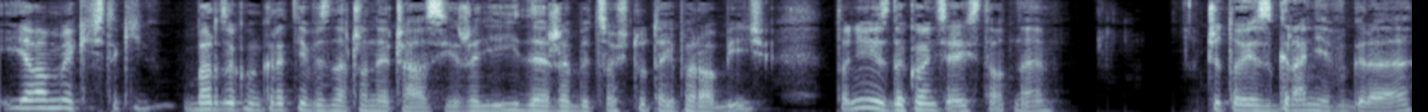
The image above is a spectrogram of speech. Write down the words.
ja mam jakiś taki bardzo konkretnie wyznaczony czas. Jeżeli idę, żeby coś tutaj porobić, to nie jest do końca istotne, czy to jest granie w grę,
